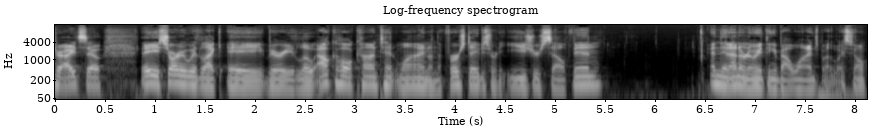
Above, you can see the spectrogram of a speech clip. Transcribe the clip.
right? So they started with like a very low alcohol content wine on the first day to sort of ease yourself in. And then I don't know anything about wines, by the way, so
